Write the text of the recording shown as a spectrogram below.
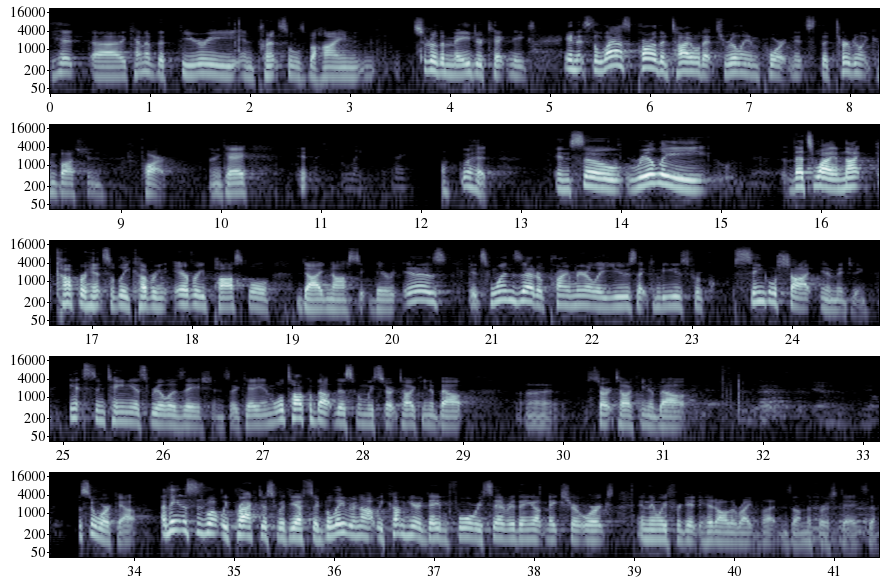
hit uh, kind of the theory and principles behind sort of the major techniques. And it's the last part of the title that's really important. It's the turbulent combustion part. Okay? Oh, go ahead. And so, really, that's why I'm not comprehensively covering every possible diagnostic there is. It's ones that are primarily used that can be used for single shot imaging, instantaneous realizations. Okay? And we'll talk about this when we start talking about. Uh, start talking about this will work out. I think this is what we practiced with yesterday. Believe it or not, we come here a day before, we set everything up, make sure it works, and then we forget to hit all the right buttons on the first day. So,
